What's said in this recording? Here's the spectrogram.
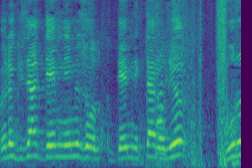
Böyle güzel demliğimiz ol, demlikler oluyor. Burun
